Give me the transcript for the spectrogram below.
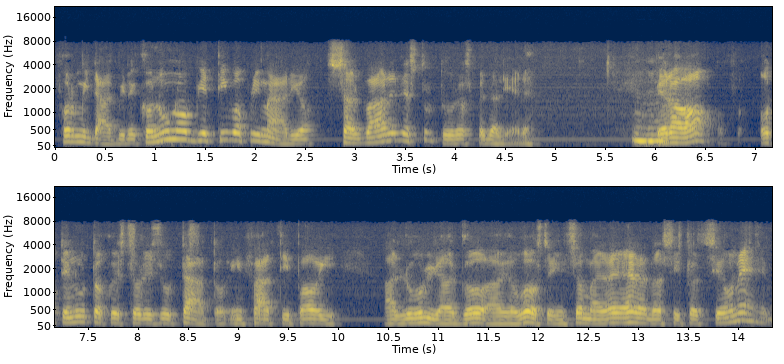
formidabile con un obiettivo primario, salvare le strutture ospedaliere. Mm-hmm. Però ottenuto questo risultato, infatti poi a luglio, agosto, insomma era la situazione,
